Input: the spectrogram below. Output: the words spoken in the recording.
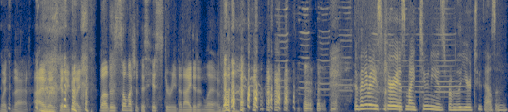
with that. I was gonna go like, well, there's so much of this history that I didn't live. If anybody's curious, my toonie is from the year 2000.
